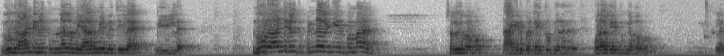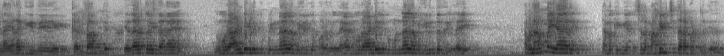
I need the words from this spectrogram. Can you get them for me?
நூறு ஆண்டுகளுக்கு முன்னால் நம்ம யாருமே என்ன செய்யல? இங்க இல்ல. நூறு ஆண்டுகளுக்கு பின்னால் இங்க இருப்போமா? சொல்லுங்க பாப்போம். நான் இருப்பேன் கை தூங்குறது ஒரு ஆள் கை தூங்க பாப்போம். இல்ல நான் எனக்கு இது கன்ஃபார்ம் யதார்த்தம் இதானே? நூறு ஆண்டுகளுக்கு பின்னால் நம்ம இருக்க போறது இல்ல நூறு ஆண்டுகளுக்கு முன்னால் நம்ம இருந்தது இல்லை அப்ப நம்ம யாரு? நமக்கு இங்க சில மகிழ்ச்சி தரப்பட்டிருக்கிறது.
